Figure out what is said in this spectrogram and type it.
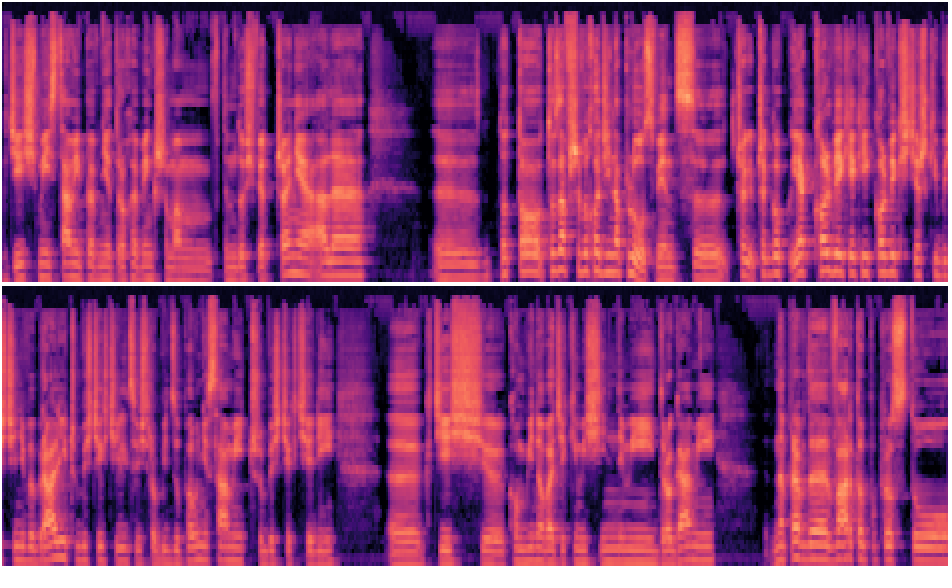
Gdzieś miejscami pewnie trochę większe mam w tym doświadczenie, ale no to, to zawsze wychodzi na plus, więc y, czego, jakkolwiek, jakiejkolwiek ścieżki byście nie wybrali, czy byście chcieli coś robić zupełnie sami, czy byście chcieli y, gdzieś y, kombinować jakimiś innymi drogami, naprawdę warto po prostu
